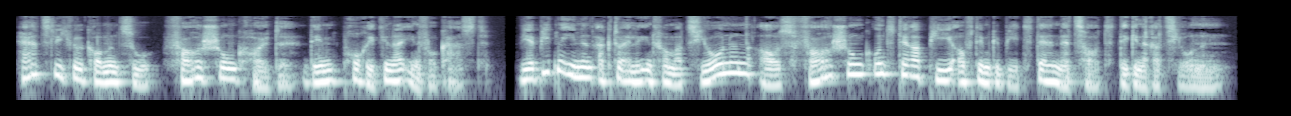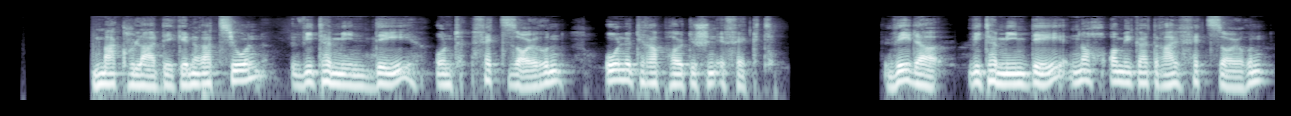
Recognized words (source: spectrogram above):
herzlich willkommen zu Forschung heute, dem ProRetina Infocast. Wir bieten Ihnen aktuelle Informationen aus Forschung und Therapie auf dem Gebiet der Netzhautdegenerationen. Makuladegeneration, Vitamin D und Fettsäuren ohne therapeutischen Effekt. Weder Vitamin D noch Omega-3-Fettsäuren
